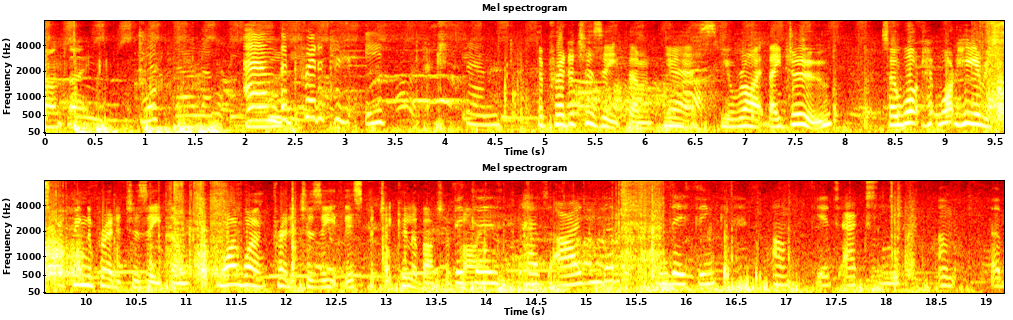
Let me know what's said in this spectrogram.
aren't they? Yes. And the predators eat them. The predators eat them. Yes, you're right. They do. So what what here is stopping the predators eat them? Why won't predators eat this particular butterfly? Because it has eyes in them and they think um, it's actually um, a,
